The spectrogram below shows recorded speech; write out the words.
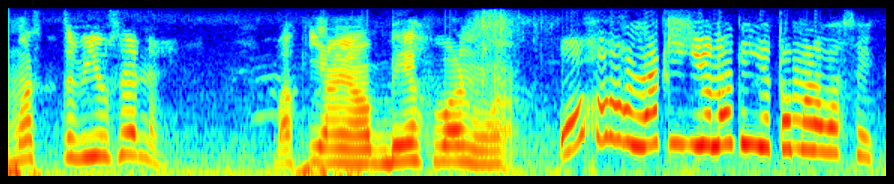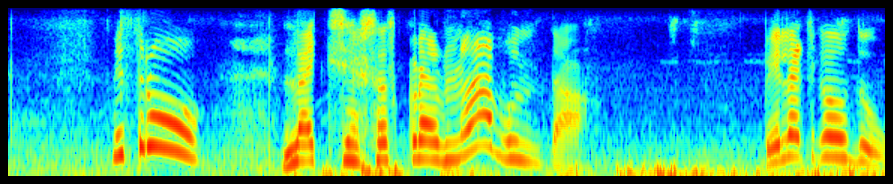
મસ્ત વ્યૂ છે ને. બાકી અહીંયા બેસવાનું. ઓહો, લાગી ગયો લાગી ગયો તમારા પાસે. મિત્રો લાઈક શેર સબસ્ક્રાઈબ ના ભૂલતા. પહેલાં જ કહું તું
